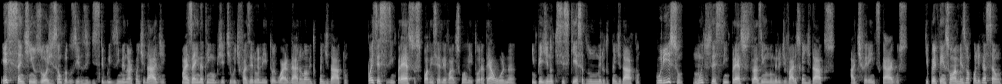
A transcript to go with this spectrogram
Esses santinhos hoje são produzidos e distribuídos em menor quantidade, mas ainda têm o objetivo de fazer o eleitor guardar o nome do candidato, pois esses impressos podem ser levados com o eleitor até a urna, impedindo que se esqueça do número do candidato. Por isso, muitos desses impressos trazem o número de vários candidatos, a diferentes cargos, que pertençam à mesma coligação.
